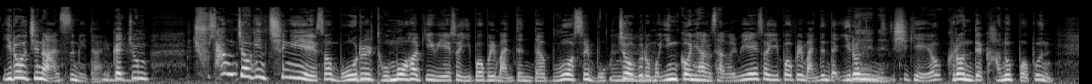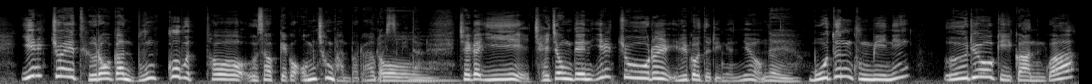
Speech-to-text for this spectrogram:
이러지는 않습니다. 그러니까 음. 좀 추상적인 층위에서 뭐를 도모하기 위해서 이 법을 만든다. 무엇을 목적으로 음. 뭐 인권 향상을 위해서 이 법을 만든다. 이런 네네. 식이에요. 그런데 간호법은 1조에 들어간 문구부터 의사업계가 엄청 반발을 하고 있습니다. 오. 어. 제가 이 제정된 1조를 읽어드리면요. 네. 모든 국민이 의료기관과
